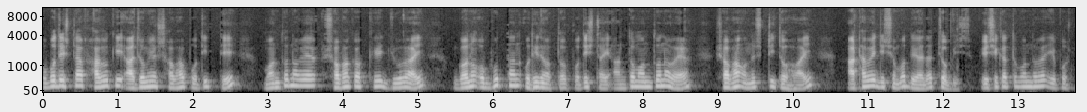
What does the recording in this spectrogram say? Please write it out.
উপদেষ্টা ফারুকি আজমের সভাপতিত্বে মন্ত্রণালয়ের সভাকক্ষে জুলাই গণ অভ্যুত্থান অধিদপ্তর প্রতিষ্ঠায় আন্তঃমন্ত্রণালয়ের সভা অনুষ্ঠিত হয় আঠারোই ডিসেম্বর দুই হাজার চব্বিশ। প্রিয় শিক্ষার্থী বন্ধুরা, এই প্রশ্ন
